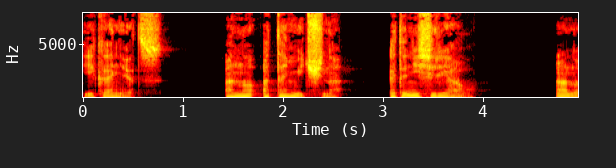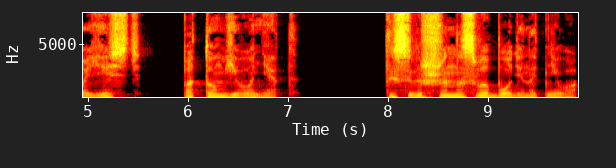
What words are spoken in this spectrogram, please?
и конец. Оно атомично. Это не сериал. Оно есть, потом его нет. Ты совершенно свободен от него,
